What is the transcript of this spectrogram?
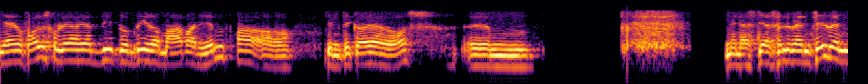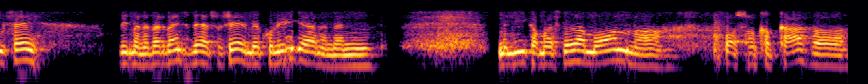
jeg er jo folkeskolelærer, jeg er blevet bedt om at arbejde hjemmefra, og jamen, det gør jeg jo også. Øhm, men altså, det har selvfølgelig været en tilvændingssag, fordi man har været vant til det her socialt med kollegaerne, men man lige kommer afsted om morgenen og får sådan en kop kaffe og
